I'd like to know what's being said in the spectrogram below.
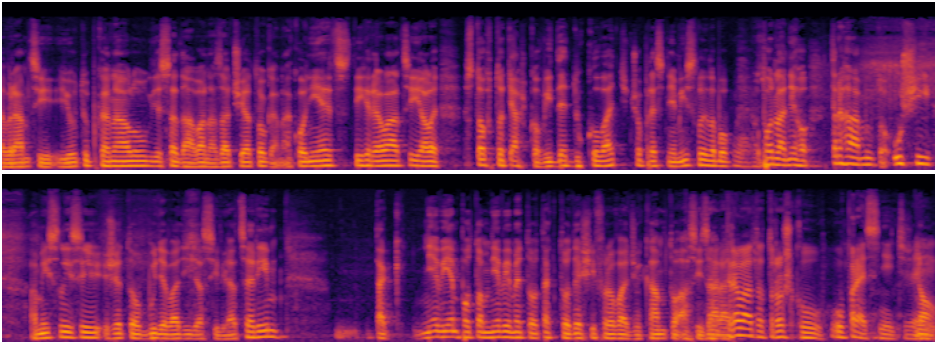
v rámci YouTube kanálu, kde sa dáva na začiatok a na koniec tých relácií, ale z tohto ťažko vydedukovať, čo presne myslí, lebo podľa neho trhá mu to uši a myslí si, že to bude vadiť asi viacerým tak neviem potom, nevieme to takto dešifrovať, že kam to asi zaradiť. Treba to trošku upresniť, že no.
